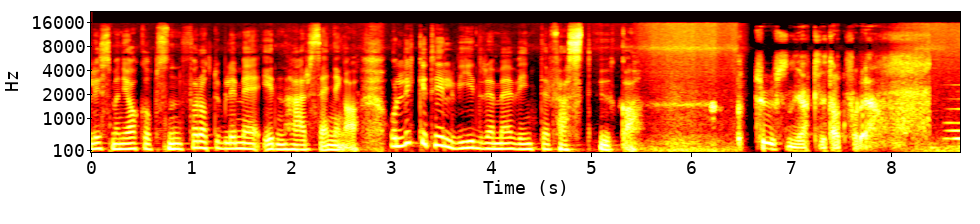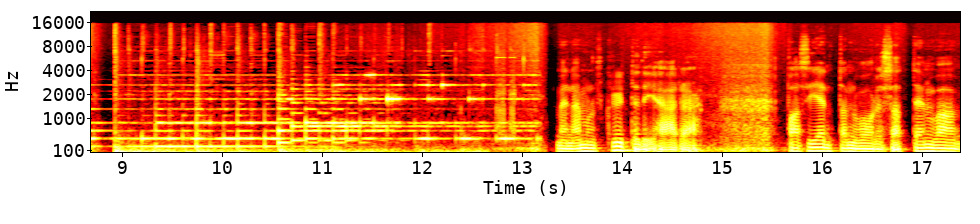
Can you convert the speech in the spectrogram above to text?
Lysmen Jacobsen, for at du ble med i denne sendinga. Og lykke til videre med vinterfestuka. Tusen hjertelig takk for det. Men jeg må skryte de her eh, pasientene våre at den var,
